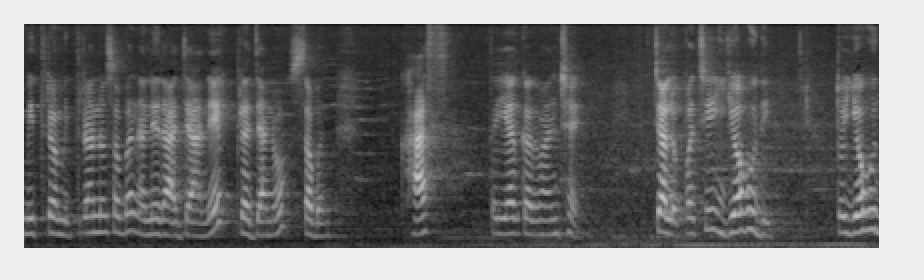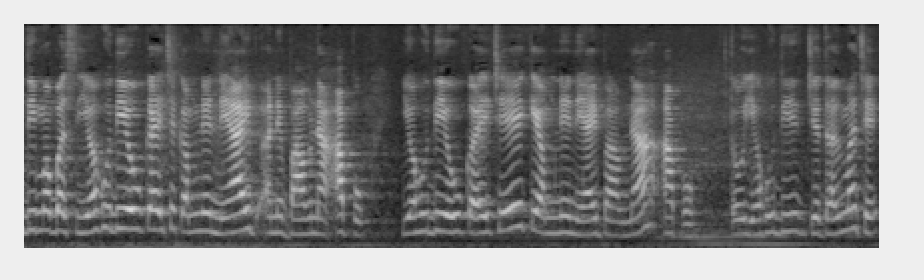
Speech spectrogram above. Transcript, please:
મિત્ર, મિત્રનો સંબંધ અને રાજા અને પ્રજાનો સંબંધ. ખાસ તૈયાર કરવાનું છે. ચાલો, પછી યહૂદી. તો યહૂદીમાં બસ યહૂદી એવું કહે છે કે અમને ન્યાય અને ભાવના આપો. યહૂદી એવું કહે છે કે અમને ન્યાય, ભાવના આપો. તો યહૂદી જે ધર્મ છે,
